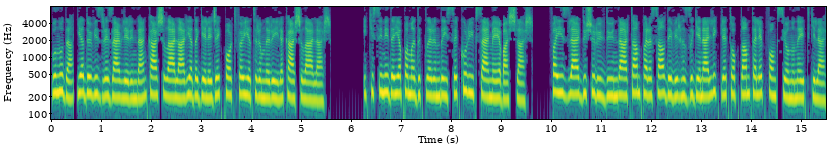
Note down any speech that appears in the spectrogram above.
Bunu da, ya döviz rezervlerinden karşılarlar ya da gelecek portföy yatırımlarıyla karşılarlar. İkisini de yapamadıklarında ise kur yükselmeye başlar. Faizler düşürüldüğünde artan parasal devir hızı genellikle toplam talep fonksiyonunu etkiler.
